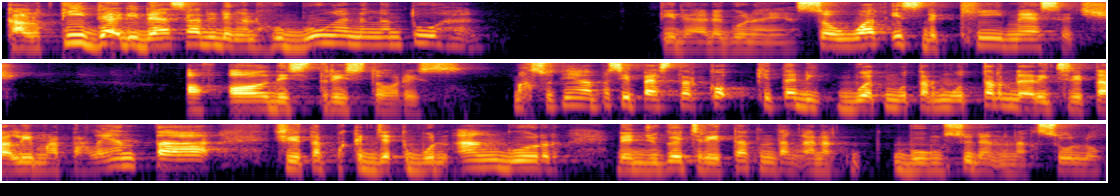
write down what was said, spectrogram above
Kalau tidak didasari dengan hubungan dengan Tuhan, tidak ada gunanya. So what is the key message of all these three stories? Maksudnya apa sih, Pastor? Kok kita dibuat muter-muter dari cerita lima talenta, cerita pekerja kebun anggur, dan juga cerita tentang anak bungsu dan anak sulung?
